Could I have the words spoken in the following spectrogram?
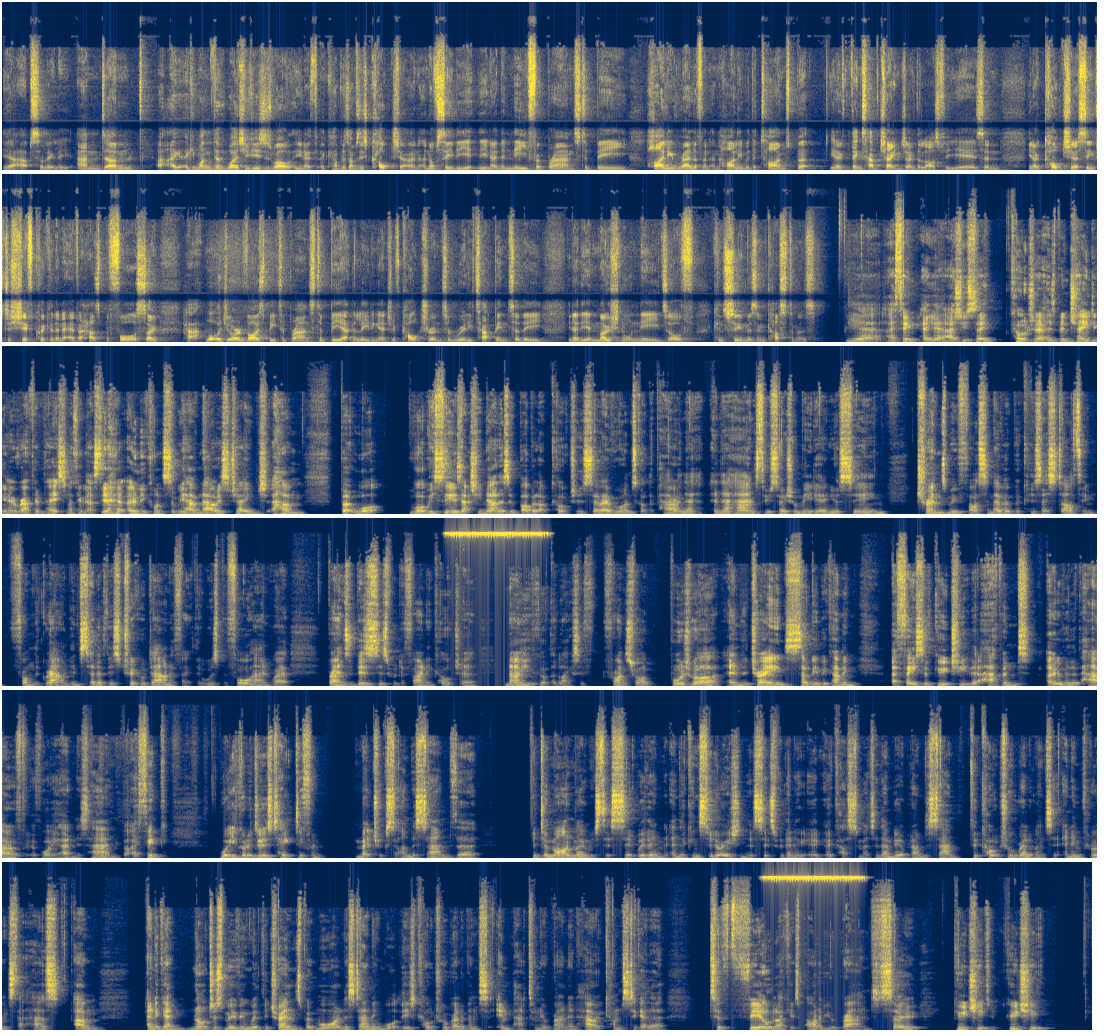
Yeah, absolutely. And um, I, I, one of the words you've used as well, you know, a couple of times is culture, and, and obviously the, the, you know the need for brands to be highly relevant and highly with the times. But you know things have changed over the last few years, and you know culture seems to shift quicker than it ever has before. So, how, what would your advice be to brands to be at the leading edge of culture and to really tap into the you know the emotional needs of consumers and customers? Yeah, I think uh, yeah, as you say, culture has been changing at a rapid pace, and I think that's the only constant we have now is change. Um, but what what we see is actually now there's a bubble up culture, so everyone's got the power in their in their hands through social media, and you're seeing trends move faster than ever because they're starting from the ground instead of this trickle down effect that was beforehand, where brands and businesses were defining culture. Now you've got the likes of Francis Bourgeois and the trains suddenly becoming a face of Gucci that happened over the power of, of what he had in his hand. But I think what you've got to do is take different metrics to understand the the demand moments that sit within and the consideration that sits within a, a, customer to then be able to understand the cultural relevance and influence that has. Um, and again, not just moving with the trends, but more understanding what these cultural relevance impact on your brand and how it comes together to feel like it's part of your brand. So Gucci, Gucci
